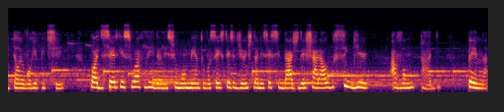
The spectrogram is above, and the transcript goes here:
Então eu vou repetir. Pode ser que em sua vida, neste momento, você esteja diante da necessidade de deixar algo seguir a vontade plena,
